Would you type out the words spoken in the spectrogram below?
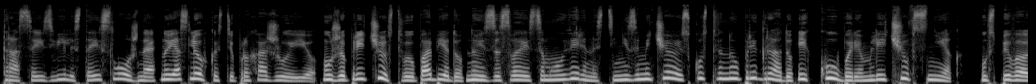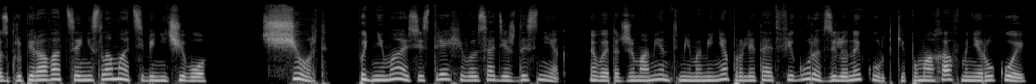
Трасса извилистая и сложная, но я с легкостью прохожу ее. Уже предчувствую победу, но из-за своей самоуверенности не замечаю искусственную преграду и кубарем лечу в снег. Успеваю сгруппироваться и не сломать себе ничего. Черт! Поднимаюсь и стряхиваю с одежды снег. В этот же момент мимо меня пролетает фигура в зеленой куртке, помахав мне рукой.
